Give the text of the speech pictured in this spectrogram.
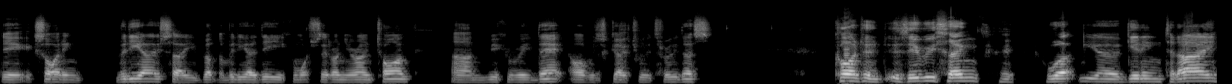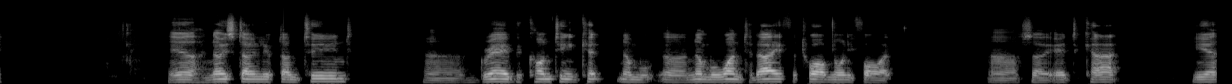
the exciting video. So you've got the video there. You can watch that on your own time. Um, you can read that. I will just go through through this. Content is everything. What you're getting today. Yeah, no stone left unturned. Uh, grab the content kit number uh, number one today for twelve ninety five. Uh, so add to cart. Yeah.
